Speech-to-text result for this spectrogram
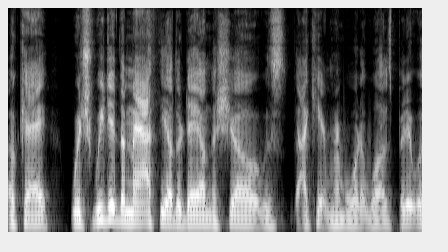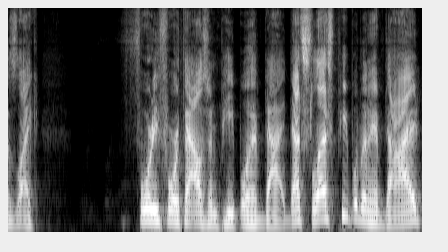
Okay. Which we did the math the other day on the show. It was, I can't remember what it was, but it was like 44,000 people have died. That's less people than have died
